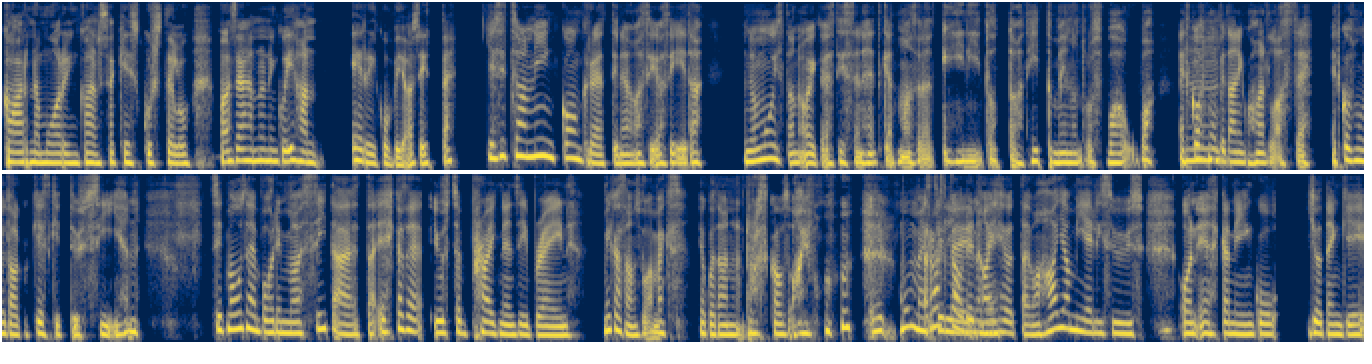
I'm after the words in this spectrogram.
Karnamuorin kanssa keskustelu, vaan sehän on niin kuin ihan eri kuvio sitten. Ja sitten se on niin konkreettinen asia siitä, mä muistan oikeasti sen hetken, että mä oon että ei niin totta, että hitto, meillä on tulossa vauva. Että mm. koska mun pitää niinku handlaa se, että koska mun pitää alkaa keskittyä siihen. Sitten mä usein pohdin myös sitä, että ehkä se just se pregnancy brain, mikä se on suomeksi? Joku tämmöinen raskausaivo. Ei, mun mielestä Raskauden silleen, aiheuttama hajamielisyys on ehkä niin kuin jotenkin,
